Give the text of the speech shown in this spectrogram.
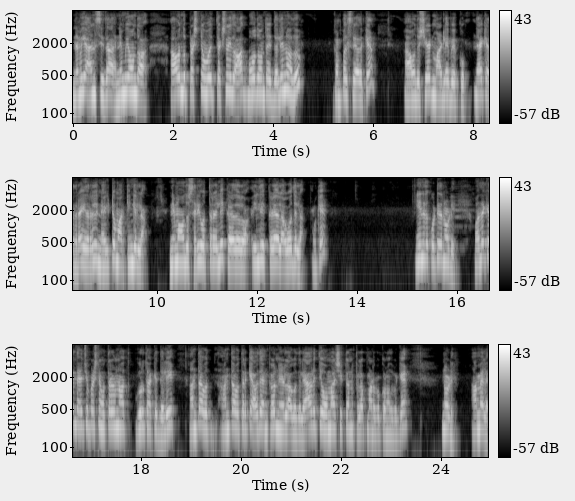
ನಿಮಗೆ ಅನಿಸಿದ, ನಿಮಗೆ ಒಂದು, ಆ ಒಂದು ಪ್ರಶ್ನೆ ಓದಿದ ತಕ್ಷಣ ಇದು ಆಗ್ಬೋದು ಅಂತ ಇದ್ದಲ್ಲಿ ಅದು ಕಂಪಲ್ಸರಿ ಅದಕ್ಕೆ, ಆ, ಒಂದು ಶೇಡ್ ಮಾಡಲೇಬೇಕು. ಯಾಕೆಂದರೆ ಇದರಲ್ಲಿ ನೆಗೆಟಿವ್ ಮಾರ್ಕಿಂಗ್ ಇಲ್ಲ. ನಿಮ್ಮ ಒಂದು ಸರಿ ಉತ್ತರ ಇಲ್ಲಿ ಕಳೆದ, ಇಲ್ಲಿ ಕಳೆಯಲಾಗೋದಿಲ್ಲ ಓಕೆ ಏನಿದೆ ಕೊಟ್ಟಿದೆ ನೋಡಿ, ಒಂದಕ್ಕಿಂತ ಹೆಚ್ಚು ಪ್ರಶ್ನೆ ಉತ್ತರವನ್ನು ಗುರುತು ಹಾಕಿದ್ದಲ್ಲಿ ಅಂಥ ಉತ್- ಅಂಥ ಉತ್ತರಕ್ಕೆ ಯಾವುದೇ ಅಂಕಗಳು ನೀಡಲಾಗೋದಿಲ್ಲ ಯಾವ ರೀತಿ ಹೋಮ್ವರ್ಕ್ ಶೀಟನ್ನು ಫಿಲಪ್ ಮಾಡಬೇಕು ಅನ್ನೋದ್ರ ಬಗ್ಗೆ ನೋಡಿ. ಆಮೇಲೆ,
